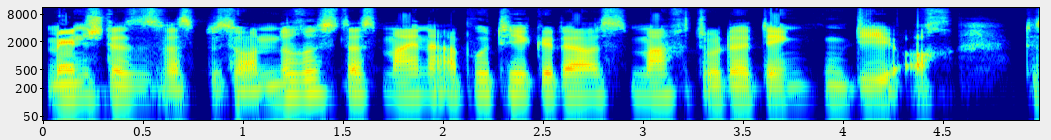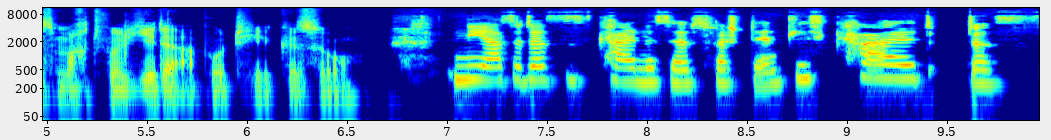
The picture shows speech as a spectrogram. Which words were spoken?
Mensch, das ist was Besonderes, dass meine Apotheke das macht, oder denken die, ach, das macht wohl jede Apotheke so? Nee, also das ist keine Selbstverständlichkeit. Das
